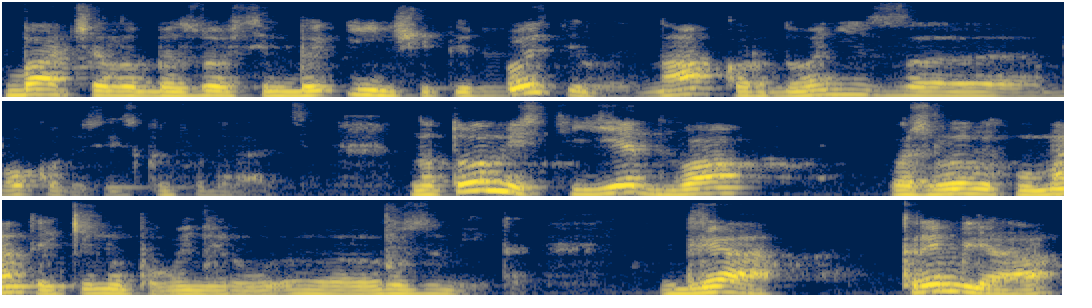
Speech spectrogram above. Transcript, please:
бачили б зовсім би інші підрозділи на кордоні з е, боку Російської Федерації. Натомість є два важливих моменти, які ми повинні е, розуміти. Для Кремля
